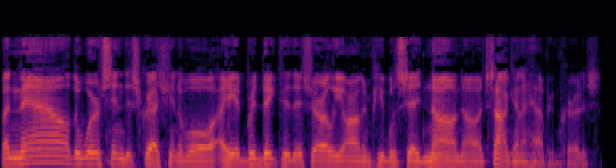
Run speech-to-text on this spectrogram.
But now the worst indiscretion of all, I had predicted this early on, and people said, no, no, it's not going to happen, Curtis.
